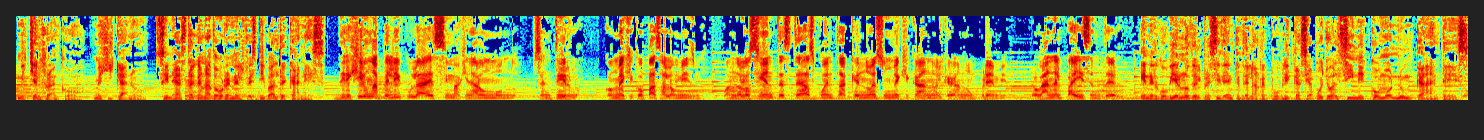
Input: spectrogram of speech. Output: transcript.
Michel Franco, mexicano, cineasta ganador en el Festival de Cannes. Dirigir una película es imaginar un mundo, sentirlo. Con México pasa lo mismo. Cuando lo sientes te das cuenta que no es un mexicano el que ganó un premio, lo gana el país entero. En el gobierno del presidente de la República se apoyó al cine como nunca antes.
